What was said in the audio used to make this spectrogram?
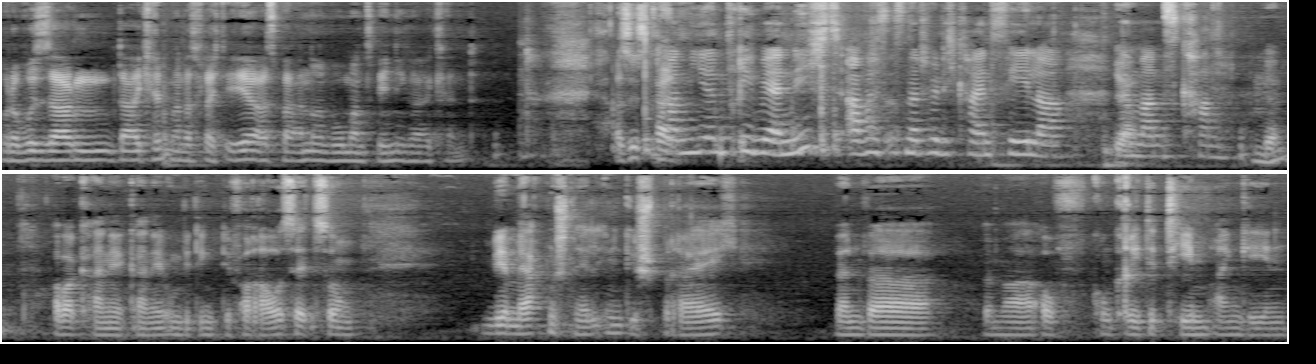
Oder wo Sie sagen, da erkennt man das vielleicht eher als bei anderen, wo man es weniger erkennt? Also ist Programmieren primär nicht, aber es ist natürlich kein Fehler, ja. wenn man es kann. Ja, aber keine, keine unbedingte Voraussetzung. Wir merken schnell im Gespräch, wenn wir, wenn wir auf konkrete Themen eingehen,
